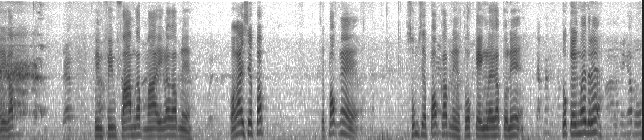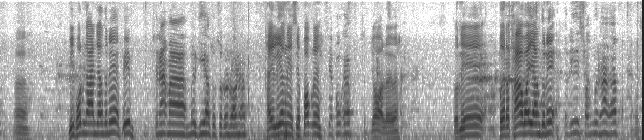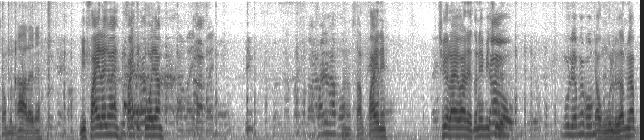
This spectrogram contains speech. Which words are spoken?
นี่ครับฟิล์มฟิล์มฟาร์มครับมาอีกแล้วครับนี่ว่าไงเสียป๊อปเสียป๊อกเนี่ยซุ้มเสียป๊อกครับนี่ตัวเก่งเลยครับตัวนี้ ตัวเก่งไหมตัวนี้ตัวเก่งครับผมเออมีผลงานยังตัวนี้ฟิล์มชนะมาเมื่อกี้ครับสดๆร้อนๆครับใครเลี้ยงนี่เสียป๊อกเลยเสียพกครับสุดยอดเลยเว้ยตัวนี้เปิดราคาไว้ยังตัวนี้ ตัวนี้สองหมื่นห้าครับสองหมื่นห้าเลยเนี่ยมีไฟอะไรใช่ไหมมีไฟติดตัวยัง สามไฟ แล้วครับผมอ่าสามไฟนี่ชื่ออะไรวะเนี่ยตัวนี้มีเจ้าชื่อ งูเหลือมครับผม เจ้างูเหลือมครับ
